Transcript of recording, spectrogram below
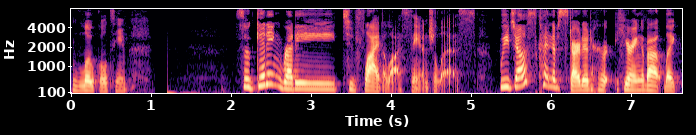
local team. So, getting ready to fly to Los Angeles, we just kind of started hearing about like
